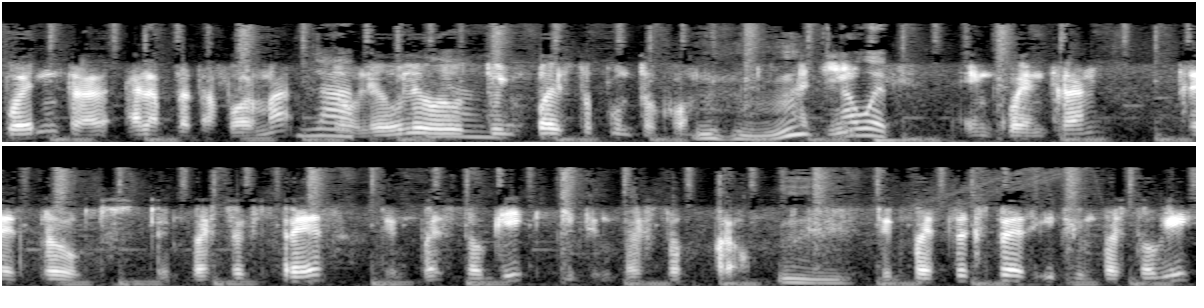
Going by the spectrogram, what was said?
pueden entrar a la plataforma www.tuimpuesto.com. Allí encuentran tres productos, tu impuesto express, tu impuesto geek y tu impuesto pro. Tu impuesto express y tu impuesto geek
